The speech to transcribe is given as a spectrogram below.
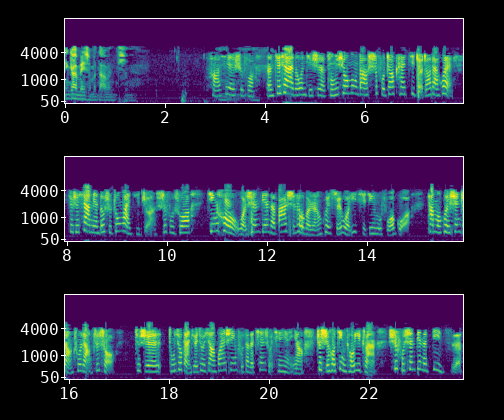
应该没什么大问题。好，谢谢师傅。嗯，接下来的问题是，同修梦到师傅召开记者招待会，就是下面都是中外记者。师傅说，今后我身边的八十六个人会随我一起进入佛国，他们会生长出两只手。就是同修感觉就像观世音菩萨的千手千眼一样。这时候镜头一转，师傅身边的弟子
